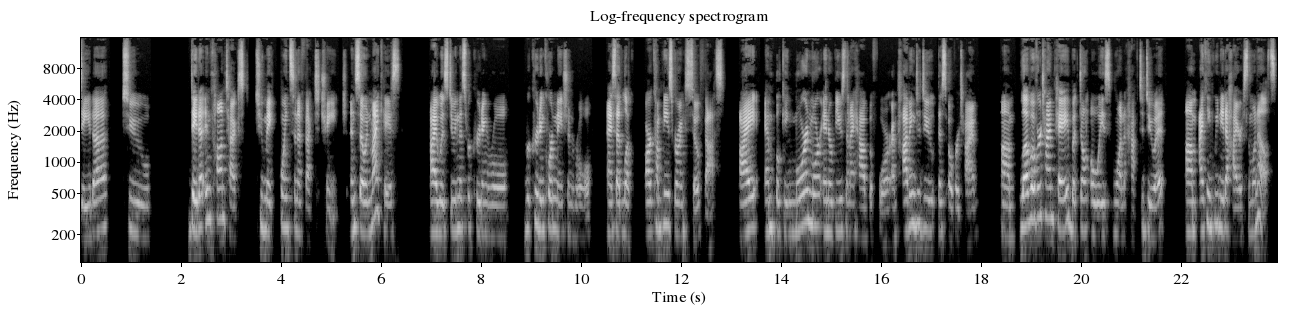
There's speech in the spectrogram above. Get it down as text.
data to data in context to make points and effect change. And so, in my case, I was doing this recruiting role, recruiting coordination role. And I said, look, our company is growing so fast. I am booking more and more interviews than I have before. I'm having to do this overtime. Um, love overtime pay, but don't always want to have to do it. Um, I think we need to hire someone else.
